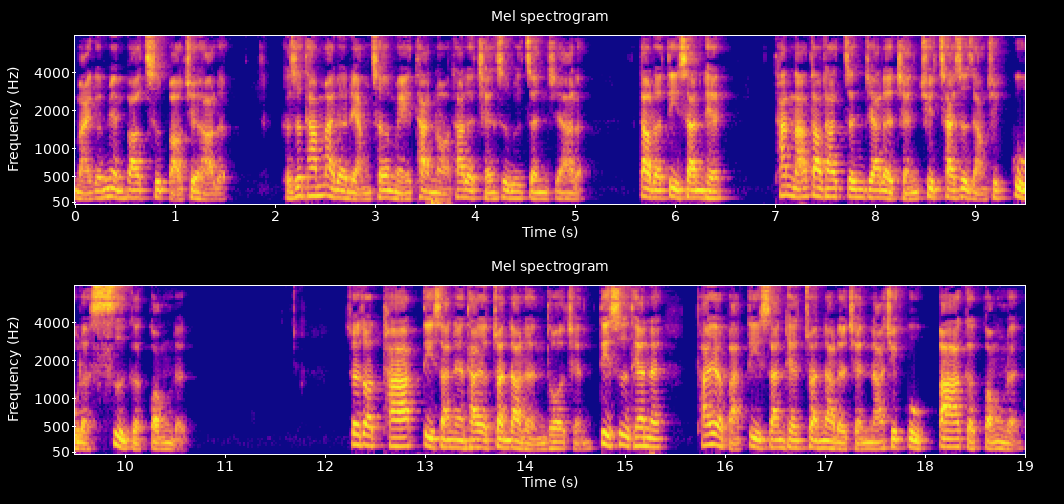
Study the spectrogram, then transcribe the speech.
买个面包吃饱就好了。可是他卖了两车煤炭哦，他的钱是不是增加了？到了第三天，他拿到他增加的钱去菜市场去雇了四个工人，所以说他第三天他又赚到了很多钱。第四天呢，他又把第三天赚到的钱拿去雇八个工人。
